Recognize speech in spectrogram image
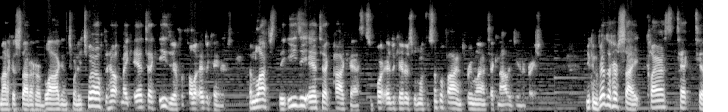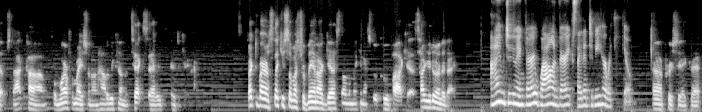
Monica started her blog in 2012 to help make ed tech easier for fellow educators and launched the Easy EdTech podcast to support educators who want to simplify and streamline technology integration. You can visit her site, classtechtips.com, for more information on how to become a tech savvy educator. Dr. Burns, thank you so much for being our guest on the Making That School Cool podcast. How are you doing today? I am doing very well and very excited to be here with you. I appreciate that.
